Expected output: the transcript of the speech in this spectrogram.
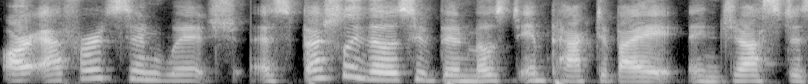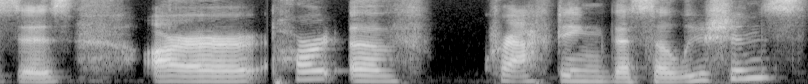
are efforts in which, especially those who've been most impacted by injustices, are part of crafting the solutions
